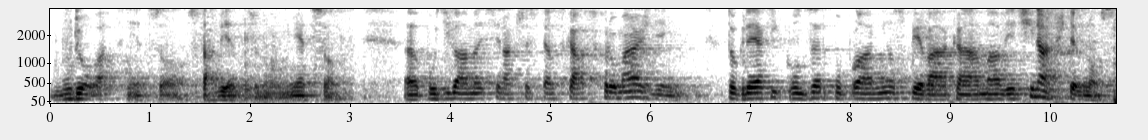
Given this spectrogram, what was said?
Budovat něco, stavět no, něco. Eh, podíváme si na křesťanská schromáždění. To, kde jaký koncert populárního zpěváka má větší návštěvnost.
